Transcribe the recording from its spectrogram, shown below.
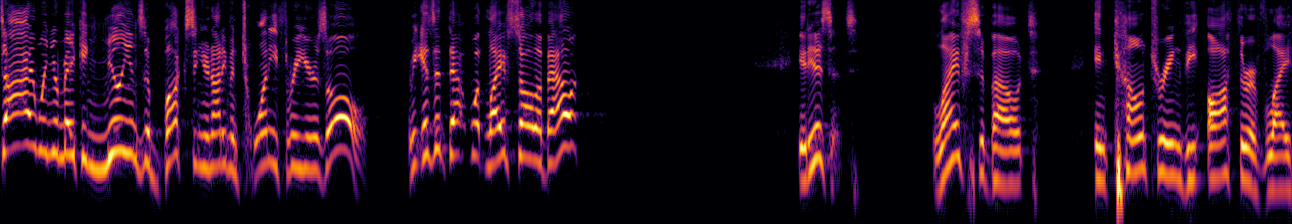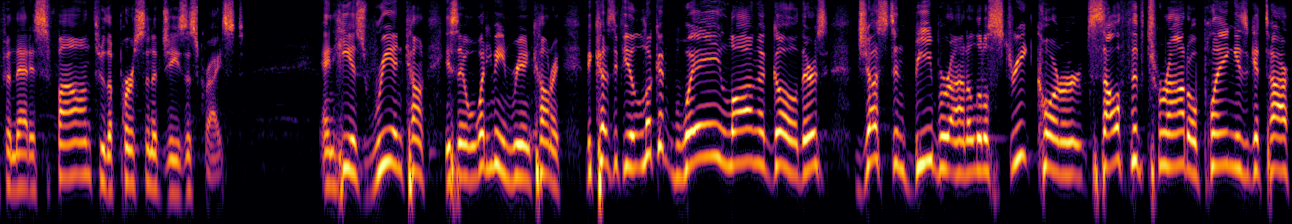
die when you're making millions of bucks and you're not even 23 years old? I mean isn't that what life's all about? It isn't. Life's about encountering the author of life, and that is found through the person of Jesus Christ. And he is re-encountered. You say, well, what do you mean re-encountering? Because if you look at way long ago, there's Justin Bieber on a little street corner south of Toronto playing his guitar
